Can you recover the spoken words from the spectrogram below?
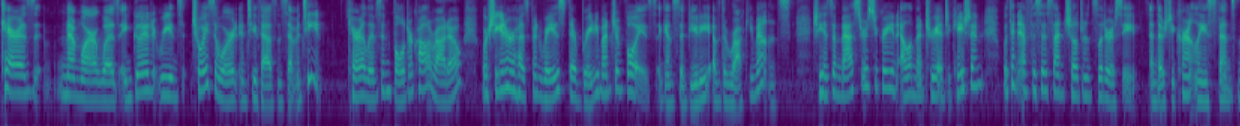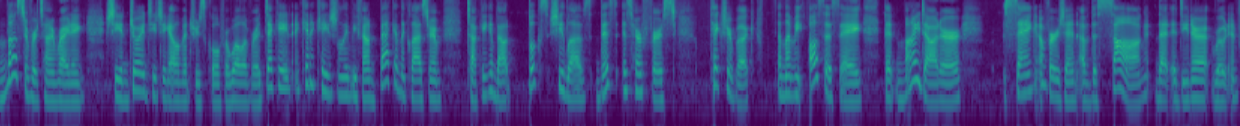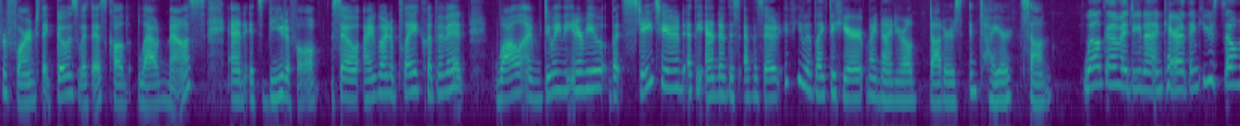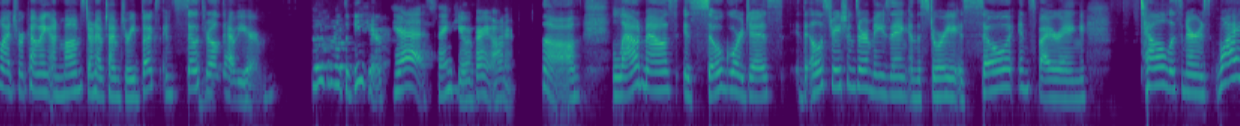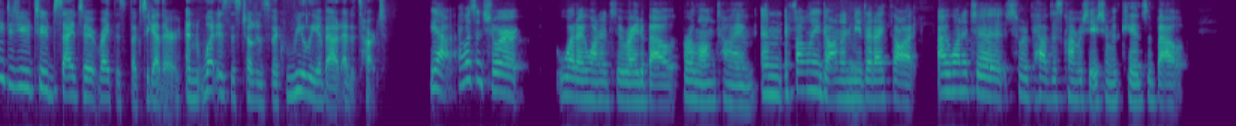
Cara's memoir was a Goodreads Choice Award in 2017. Cara lives in Boulder, Colorado, where she and her husband raised their Brady Bunch of boys against the beauty of the Rocky Mountains. She has a master's degree in elementary education with an emphasis on children's literacy. And though she currently spends most of her time writing, she enjoyed teaching elementary school for well over a decade and can occasionally be found back in the classroom talking about books she loves. This is her first picture book. And let me also say that my daughter sang a version of the song that Idina wrote and performed that goes with this called Loud Mouse, and it's beautiful. So I'm going to play a clip of it while I'm doing the interview, but stay tuned at the end of this episode if you would like to hear my nine year old daughter's entire song. Welcome, Idina and Cara. Thank you so much for coming on Moms Don't Have Time to Read Books. I'm so thrilled to have you here. So thrilled to be here. Yes, thank you. We're very honored. Aw. Loud Mouse is so gorgeous. The illustrations are amazing and the story is so inspiring. Tell listeners, why did you two decide to write this book together? And what is this children's book really about at its heart? Yeah, I wasn't sure what I wanted to write about for a long time. And it finally dawned on me that I thought I wanted to sort of have this conversation with kids about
